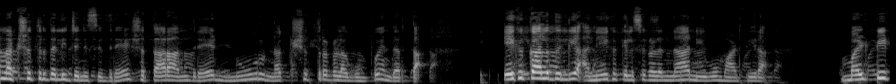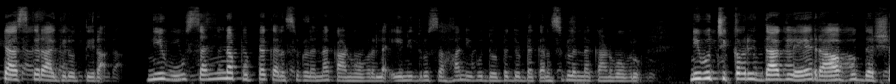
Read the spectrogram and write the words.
ನಕ್ಷತ್ರದಲ್ಲಿ ಜನಿಸಿದ್ರೆ, ಶತಾರ ಅಂದ್ರೆ ನೂರು ನಕ್ಷತ್ರಗಳ ಗುಂಪು ಎಂದರ್ಥ. ಏಕಕಾಲದಲ್ಲಿ ಅನೇಕ ಕೆಲಸಗಳನ್ನ ನೀವು ಮಾಡ್ತೀರಾ? ಮಲ್ಟಿ ಟಾಸ್ಕರ್ ಆಗಿರುತ್ತೀರಾ? ನೀವು ಸಣ್ಣ ಪುಟ್ಟ ಕನಸುಗಳನ್ನ ಕಾಣುವವರಲ್ಲ. ಏನಿದ್ರು ಸಹ ನೀವು ದೊಡ್ಡ ದೊಡ್ಡ ಕನಸುಗಳನ್ನ ಕಾಣುವವರು. ನೀವು ಚಿಕ್ಕವರಿದ್ದಾಗಲೇ ರಾಹು ದಶ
